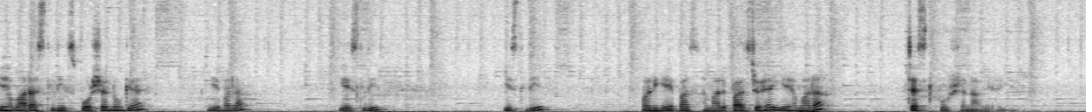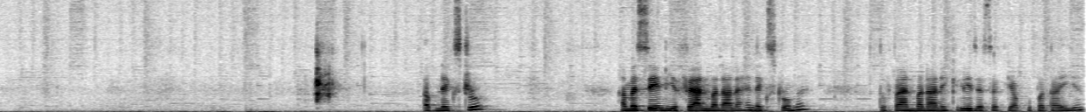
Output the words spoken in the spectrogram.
ये हमारा स्लीव्स पोर्शन हो गया है। ये वाला, ये स्लीव ये स्लीव और ये पास हमारे पास जो है, ये हमारा चेस्ट पोर्शन आ गया ये। अब नेक्स्ट रो हमें सेम ये फ़ैन बनाना है नेक्स्ट रो में। तो फ़ैन बनाने के लिए, जैसा कि आपको पता ही है,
